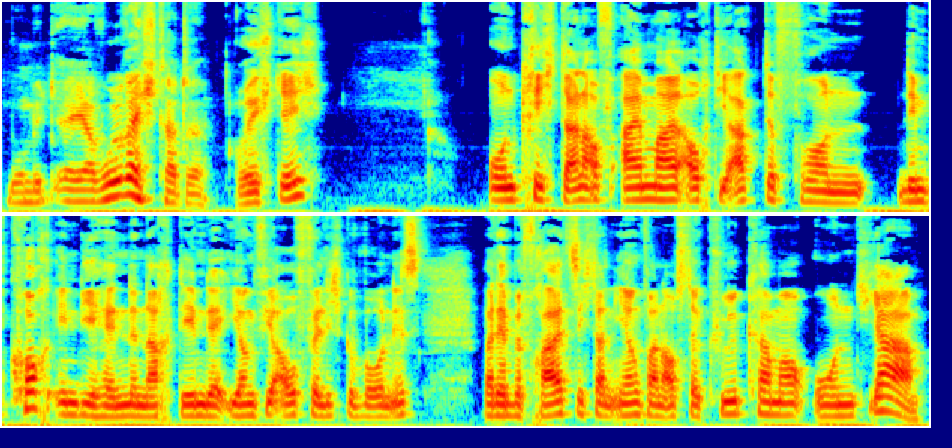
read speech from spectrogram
Womit er ja wohl recht hatte. Richtig. Und kriegt dann auf einmal auch die Akte von dem Koch in die Hände, nachdem der irgendwie auffällig geworden ist, weil der befreit sich dann irgendwann aus der Kühlkammer und ja,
